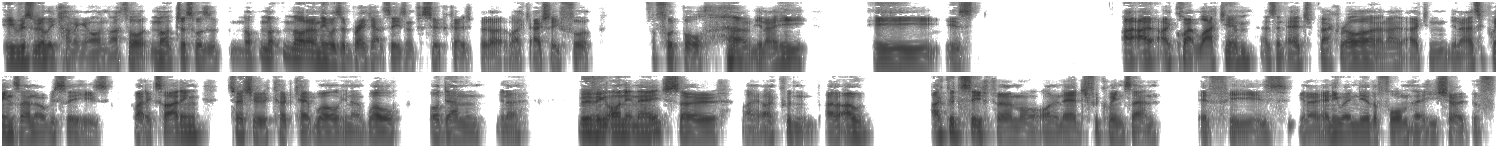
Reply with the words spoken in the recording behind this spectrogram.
he was really coming on. I thought not just was a not not not only was a breakout season for Supercoach, but uh, like actually for for football. Um, you know he he is I, I quite like him as an edge back rower, and I, I, can, you know, as a Queenslander, obviously he's quite exciting, especially with Kurt Capewell, you know, well, well down, you know, moving on in age. So I, I couldn't, I, I, I could see Fermor on an edge for Queensland if he is, you know, anywhere near the form that he showed before,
